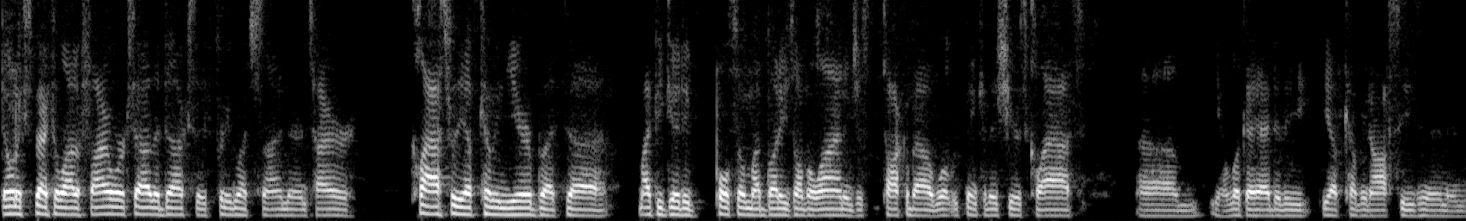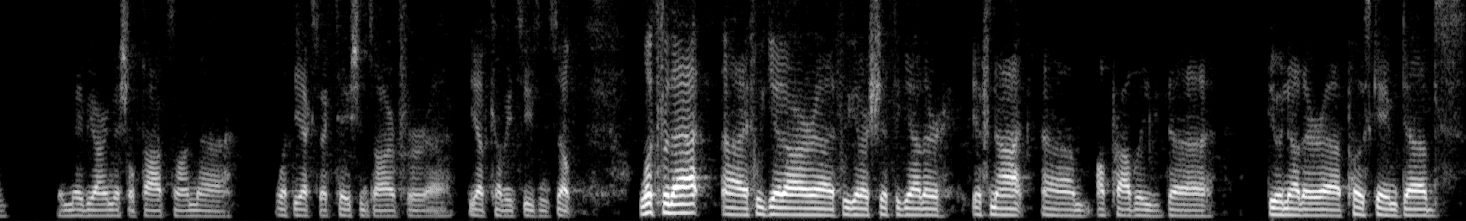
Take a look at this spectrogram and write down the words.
Don't expect a lot of fireworks out of the Ducks. They've pretty much signed their entire class for the upcoming year, but uh, might be good to pull some of my buddies on the line and just talk about what we think of this year's class. Um, you know, look ahead to the the upcoming off season and and maybe our initial thoughts on uh, what the expectations are for uh, the upcoming season. So look for that uh, if we get our uh, if we get our shit together. If not, um, I'll probably uh, do another uh, post game dubs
